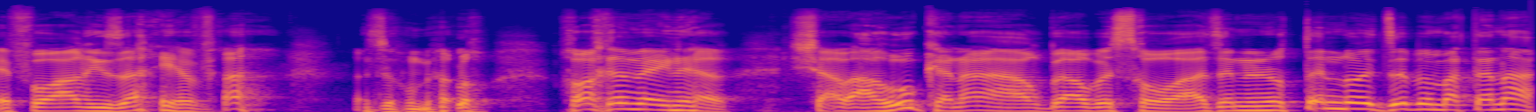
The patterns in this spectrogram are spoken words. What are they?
איפה האריזה היפה? אז הוא אומר לו, חוכם מיינר, ההוא קנה הרבה הרבה סחורה, אז אני נותן לו את זה במתנה.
